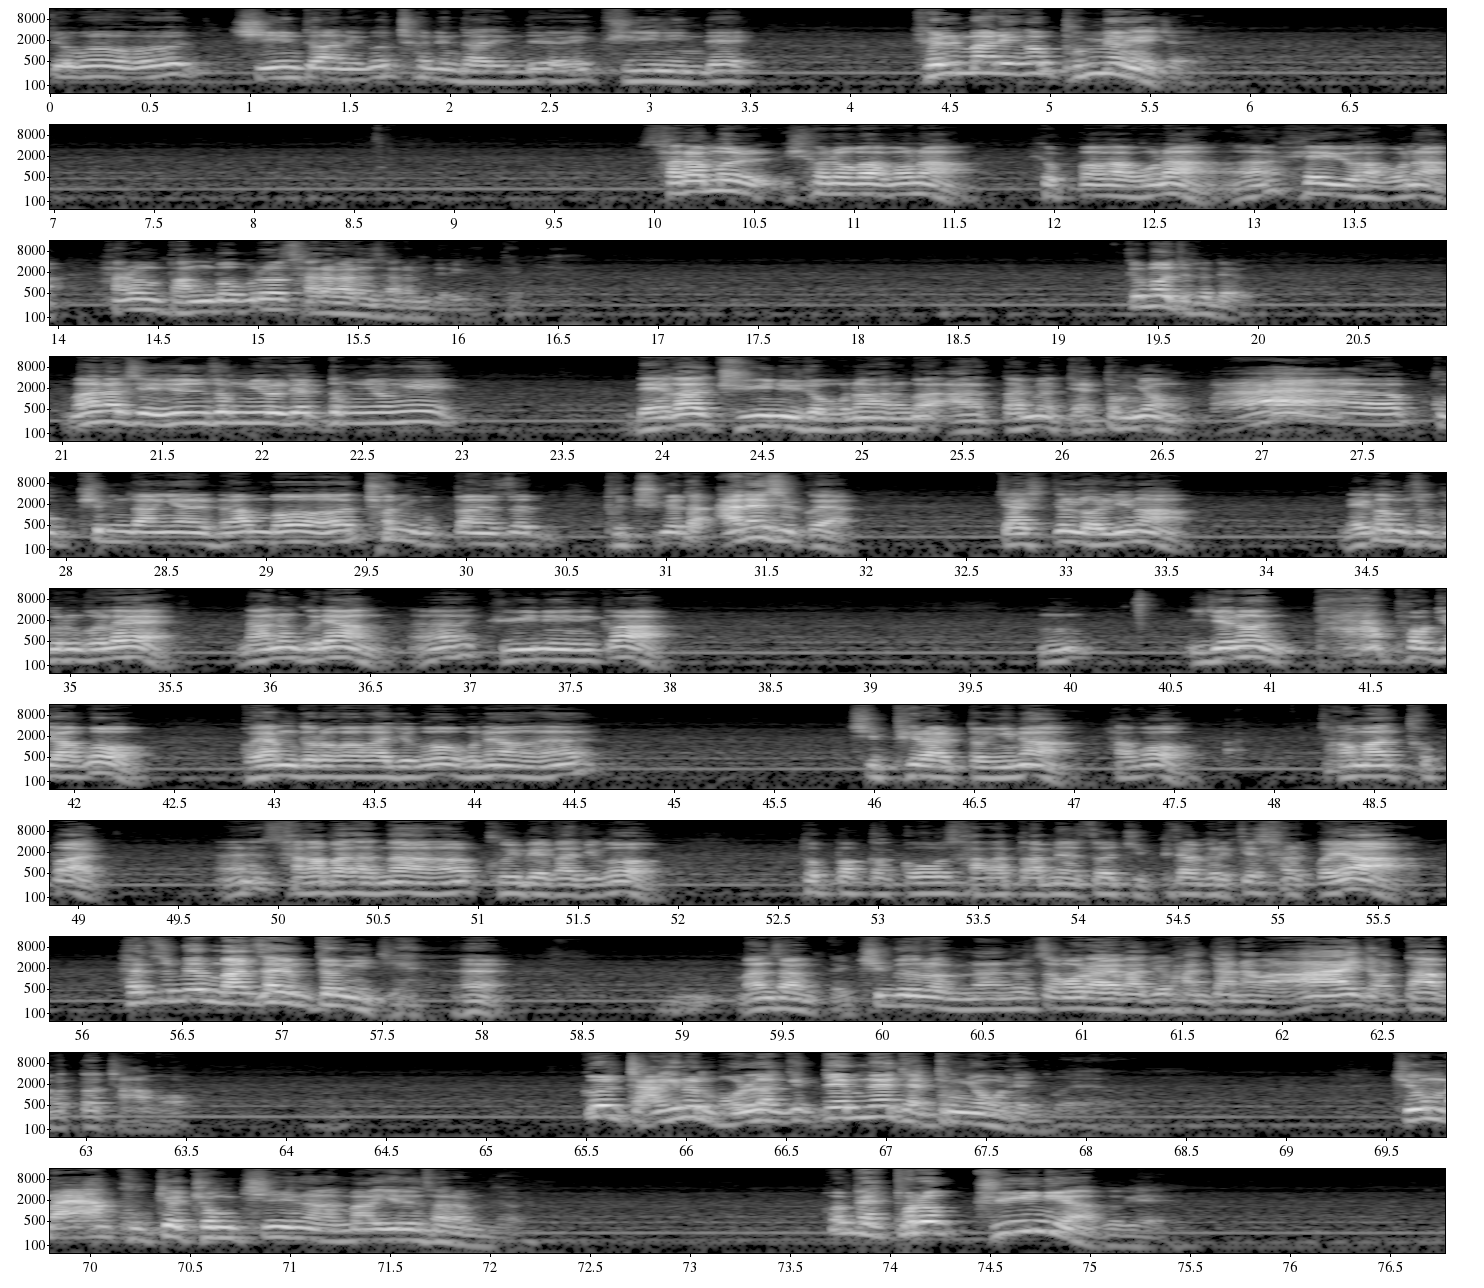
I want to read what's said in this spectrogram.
저거 어, 지인도 아니고 천인도 아닌데 왜 귀인인데 결말이 그 분명해져요. 사람을 현혹하거나 협박하거나 어, 회유하거나 하는 방법으로 살아가는 사람들이기 때문에. 그럼 어떻게 돼요? 만약에 윤석열 대통령이 내가 주인이로구나 하는 걸 알았다면 대통령 막 국힘당이 아니라 뭐 천국당에서 부추겨도 안 했을 거야. 자식들 놀리나 내가 무슨 그런 걸 해. 나는 그냥 어? 귀인이니까 음? 이제는 다 포기하고 고향 들어가가지고 그냥 어? 집필 활동이나 하고 자만 텃밭 어? 사과밭 하나 어? 구입해가지고 텃밭 갖고 사과 따면서 집필하 그렇게 살 거야 했으면 만사형통이지 예. 음, 만사형통 친구들은 썽으로 해가지고 한잔하고 아이 좋다 하고 또 자고 그걸 자기를 몰랐기 때문에 대통령을 한 거예요 지금 막 국회 정치나 막 이런 사람들. 그건 100% 귀인이야, 그게.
